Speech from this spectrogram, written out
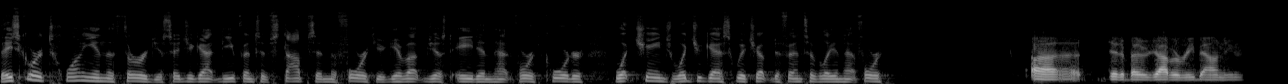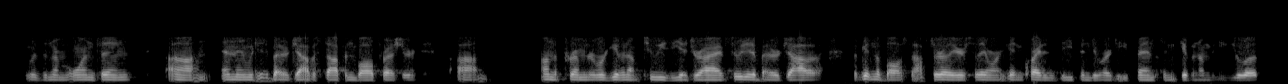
They scored 20 in the third. You said you got defensive stops in the fourth. You give up just eight in that fourth quarter. What changed? What'd you guys switch up defensively in that fourth? Uh, did a better job of rebounding was the number one thing. Um, and then we did a better job of stopping ball pressure. Um, on the perimeter, we're giving up too easy a drive, so we did a better job of getting the ball stopped earlier so they weren't getting quite as deep into our defense and giving them easy looks.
